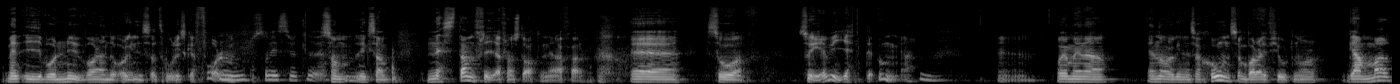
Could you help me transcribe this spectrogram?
men i vår nuvarande organisatoriska form, Mm, som vi ser ut nu. ja. som liksom nästan fria från staten i alla fall, eh, så, så är vi jätteunga. Eh, och jag menar, en organisation som bara är 14 år gammal,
